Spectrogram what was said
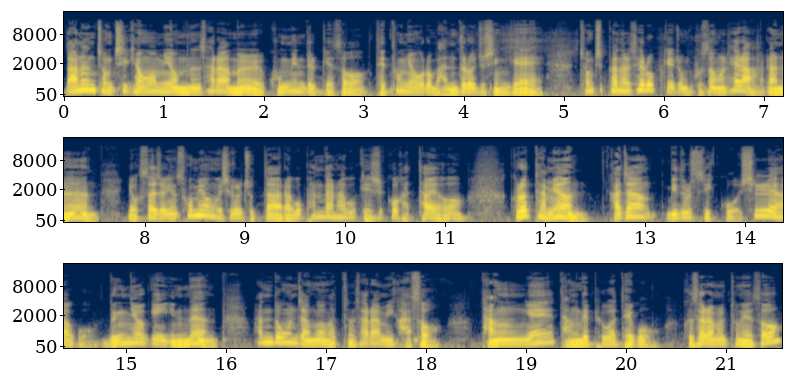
나는 정치 경험이 없는 사람을 국민들께서 대통령으로 만들어주신 게 정치판을 새롭게 좀 구성을 해라라는 역사적인 소명의식을 줬다라고 판단하고 계실 것 같아요. 그렇다면 가장 믿을 수 있고 신뢰하고 능력이 있는 한동훈 장관 같은 사람이 가서 당의 당대표가 되고 그 사람을 통해서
